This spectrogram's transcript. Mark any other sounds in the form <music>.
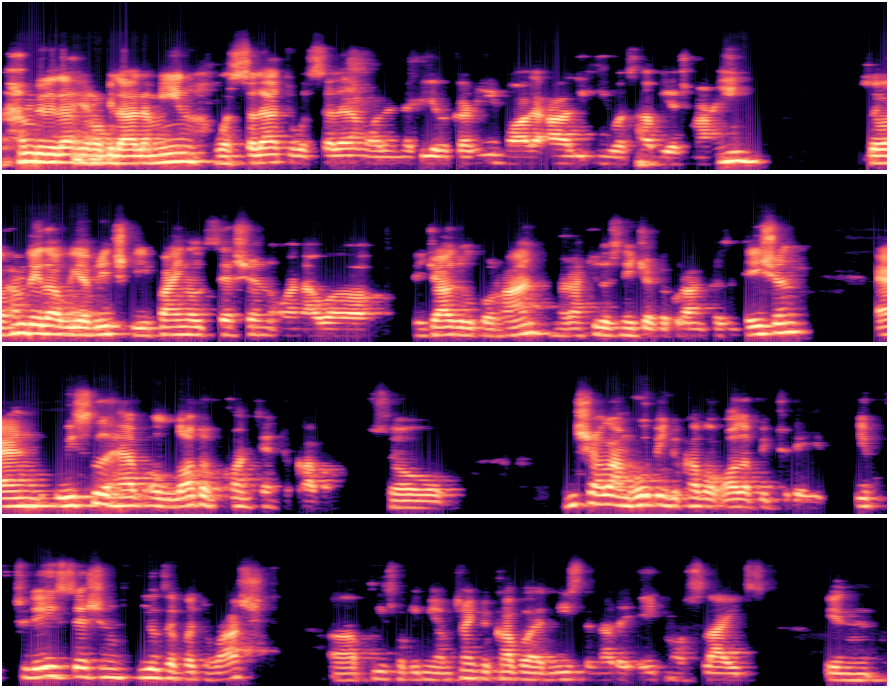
الحمد لله رب ala والصلاة والسلام على النبي الكريم وعلى So Alhamdulillah, we have reached the final session on our I'jazul Quran, Miraculous Nature of the Quran presentation. And we still have a lot of content to cover. So inshallah, I'm hoping to cover all of it today. If today's session feels a bit rushed, uh, please forgive me. I'm trying to cover at least another eight more slides in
